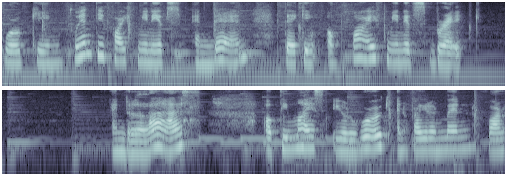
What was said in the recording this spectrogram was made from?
working 25 minutes and then taking a 5 minutes break. And the last, optimize your work environment for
